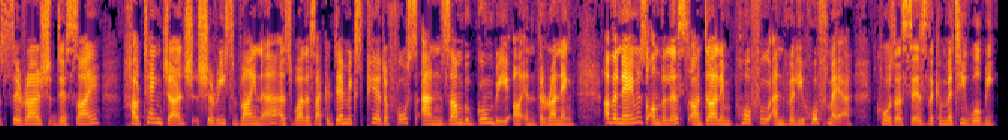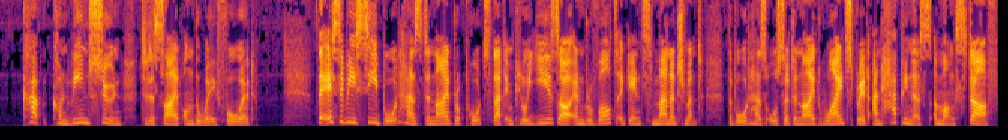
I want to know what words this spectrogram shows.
Siraj Desai, Gauteng Judge Sharise Weiner, as well as academics Pierre de Vos and Zambu Gumbi are in the running. Other names on the list are Dali Mpofu and Willie Hofmeyr. Khoza says the committee will be convened soon to decide on the way forward. The SABC board has denied reports that employees are in revolt against management. The board has also denied widespread unhappiness among staff.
